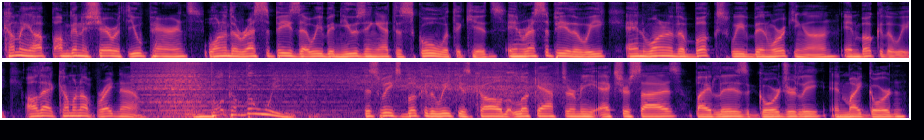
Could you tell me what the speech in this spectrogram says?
Coming up, I'm going to share with you, parents, one of the recipes that we've been using at the school with the kids in Recipe of the Week and one of the books we've been working on in Book of the Week. All that coming up right now. Book of the Week. This week's book of the week is called Look After Me Exercise by Liz Gogerly and Mike Gordon.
